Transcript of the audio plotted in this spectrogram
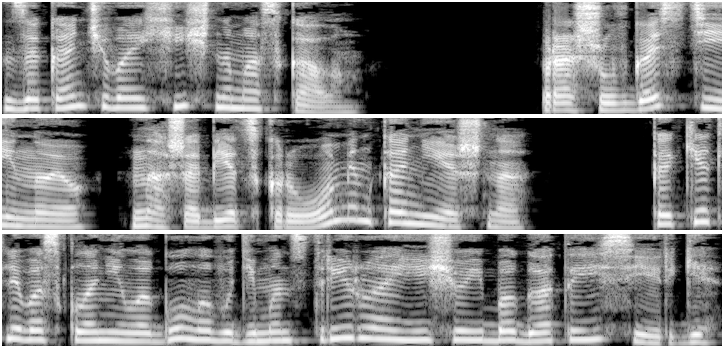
заканчивая хищным оскалом. «Прошу в гостиную! Наш обед скромен, конечно!» Кокетливо склонила голову, демонстрируя еще и богатые серьги.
